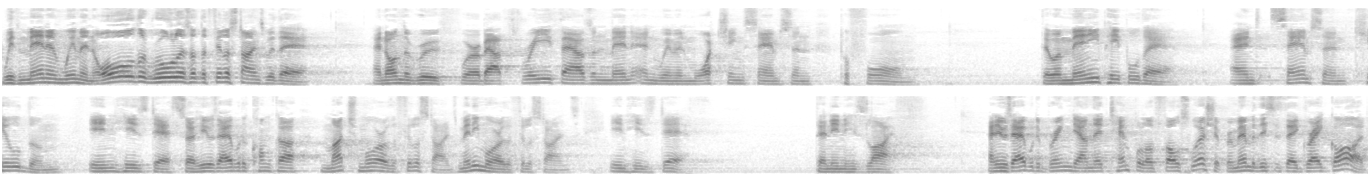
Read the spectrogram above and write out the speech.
with men and women. All the rulers of the Philistines were there. And on the roof were about 3,000 men and women watching Samson perform. There were many people there, and Samson killed them in his death. So he was able to conquer much more of the Philistines, many more of the Philistines, in his death than in his life. And he was able to bring down their temple of false worship. Remember, this is their great god,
